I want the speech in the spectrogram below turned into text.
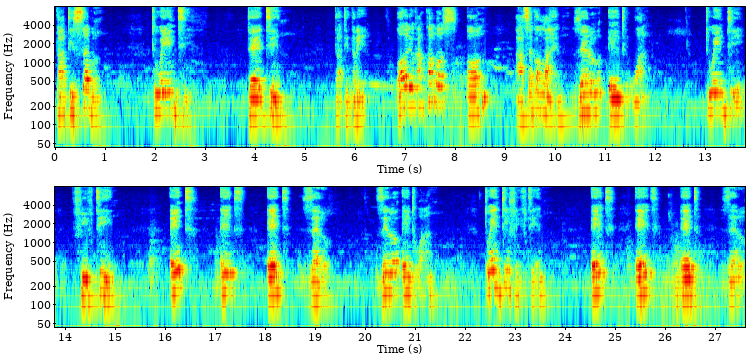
37 20 13 33. Or you can call us on our second line 081 20 15 8 8 8 0 081 2015 8880.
